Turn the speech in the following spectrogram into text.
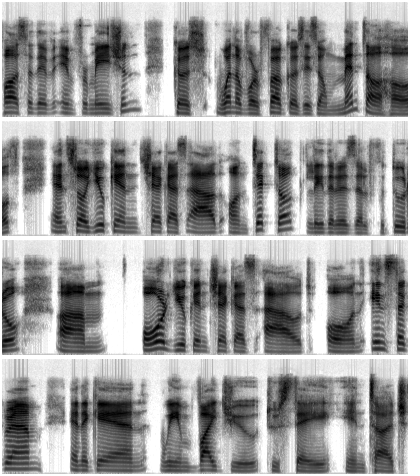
positive information because one of our focus is on mental health. And so you can check us out on TikTok, Líderes del Futuro. Um, or you can check us out on Instagram. And again, we invite you to stay in touch.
